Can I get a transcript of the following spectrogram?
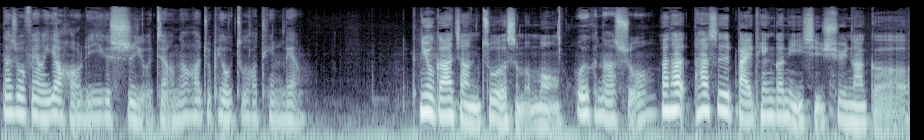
那时候非常要好的一个室友，这样，然后他就陪我做到天亮。你有跟他讲你做了什么梦？我有跟他说，那他他是白天跟你一起去那个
